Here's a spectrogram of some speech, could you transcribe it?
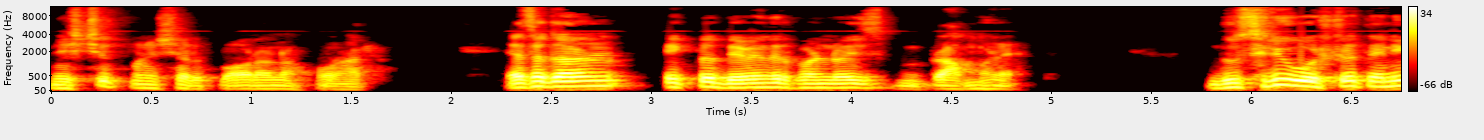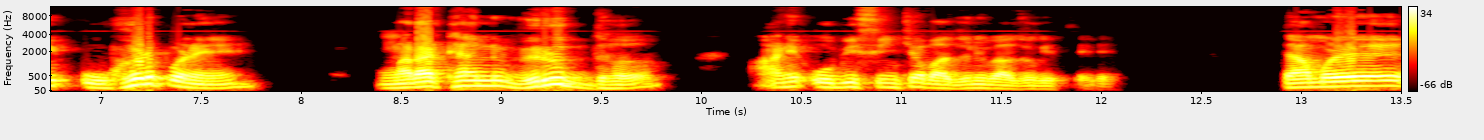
निश्चितपणे शरद पवारांना होणार. याचं कारण एक तर देवेंद्र फडणवीस ब्राह्मण आहे दुसरी गोष्ट त्यांनी उघडपणे मराठ्यांविरुद्ध आणि ओबीसींच्या बाजूनी बाजू घेतलेली आहे. त्यामुळे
